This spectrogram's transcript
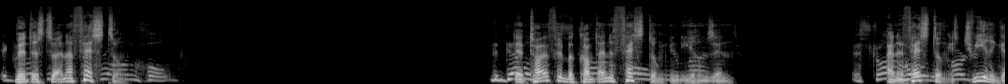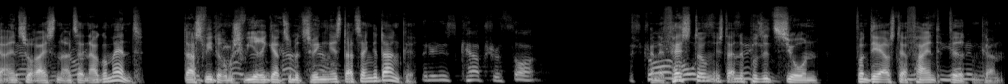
wird es zu einer Festung. Der Teufel bekommt eine Festung in Ihrem Sinn. Eine Festung ist schwieriger einzureißen als ein Argument, das wiederum schwieriger zu bezwingen ist als ein Gedanke. Eine Festung ist eine Position, von der aus der Feind wirken kann.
